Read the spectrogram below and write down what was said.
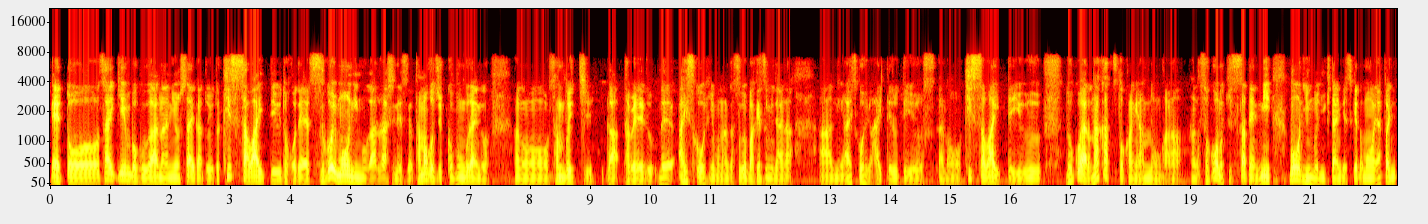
えっと、最近僕が何をしたいかというと、喫茶 Y っていうとこですごいモーニングがあるらしいんですよ。卵10個分ぐらいの、あのー、サンドイッチが食べれる。で、アイスコーヒーもなんかすごいバケツみたいなあにアイスコーヒーが入ってるっていう、あの、喫茶 Y っていう、どこやろ、中津とかにあんのかななんかそこの喫茶店にモーニングに行きたいんですけども、やっぱり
